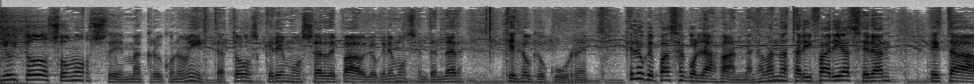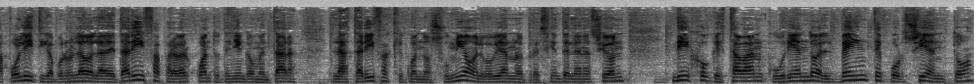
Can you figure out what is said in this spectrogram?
Y hoy todos somos eh, macroeconomistas, todos queremos ser de Pablo, queremos entender qué es lo que ocurre. ¿Qué es lo que pasa con las bandas? Las bandas tarifarias eran esta política, por un lado la de tarifas, para ver cuánto tenían que aumentar las tarifas que cuando asumió el gobierno del presidente de la Nación, dijo que estaban cubriendo el 20%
